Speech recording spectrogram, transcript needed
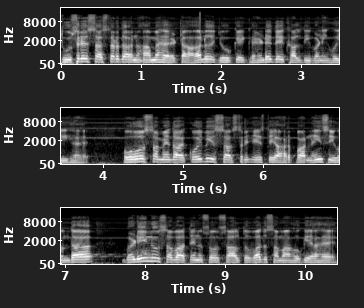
ਦੂਸਰੇ ਸ਼ਸਤਰ ਦਾ ਨਾਮ ਹੈ ਢਾਲ ਜੋ ਕਿ ਗੈਂਡੇ ਦੇ ਖਲ ਦੀ ਬਣੀ ਹੋਈ ਹੈ। ਉਸ ਸਮੇਂ ਦਾ ਕੋਈ ਵੀ ਸ਼ਸਤਰ ਇਸ ਤਿਆਰ ਪਰ ਨਹੀਂ ਸੀ ਹੁੰਦਾ। ਬੜੀ ਨੂੰ ਸਵਾ 300 ਸਾਲ ਤੋਂ ਵੱਧ ਸਮਾਂ ਹੋ ਗਿਆ ਹੈ।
